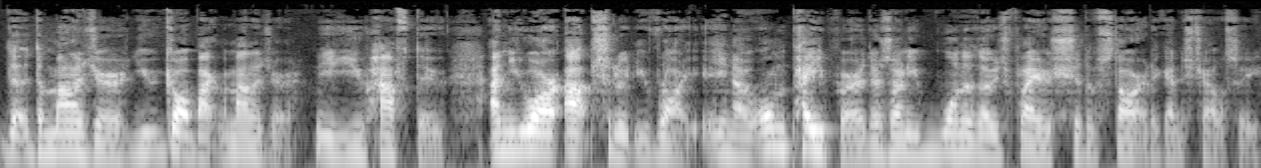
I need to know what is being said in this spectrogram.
the the manager, you got to back the manager. You, you have to, and you are absolutely right. You know, on paper, there's only one of those players should have started against Chelsea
